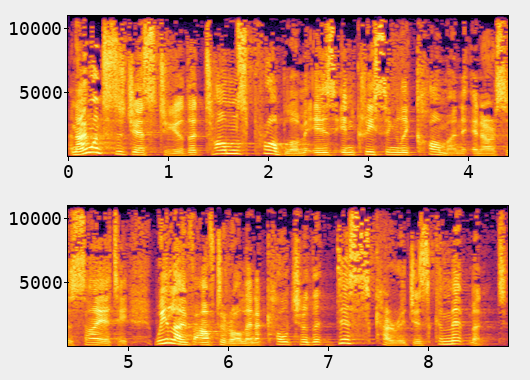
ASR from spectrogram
And I want to suggest to you that Tom's problem is increasingly common in our society. We live, after all, in a culture that discourages commitment.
